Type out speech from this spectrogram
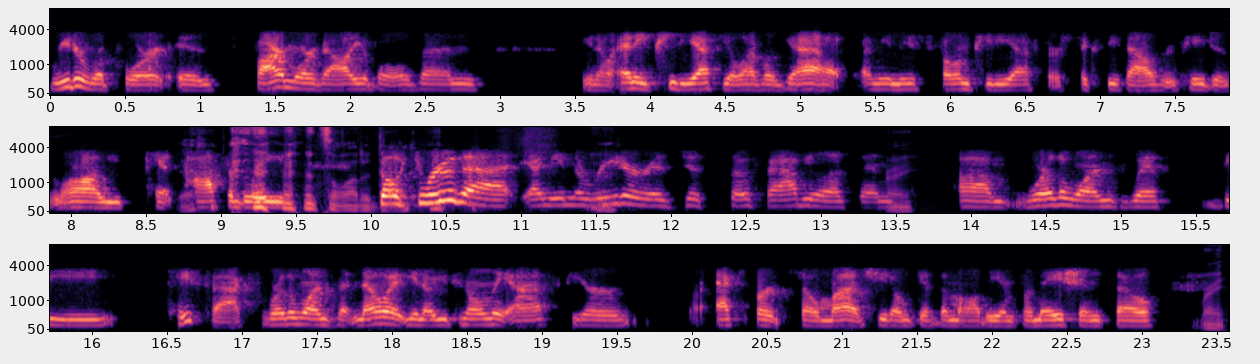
reader report is far more valuable than you know any PDF you'll ever get. I mean, these phone PDFs are sixty thousand pages long. You can't yeah. possibly go through that. I mean, the yeah. reader is just so fabulous, and right. um, we're the ones with the case facts. We're the ones that know it. You know, you can only ask your experts so much. You don't give them all the information. So right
